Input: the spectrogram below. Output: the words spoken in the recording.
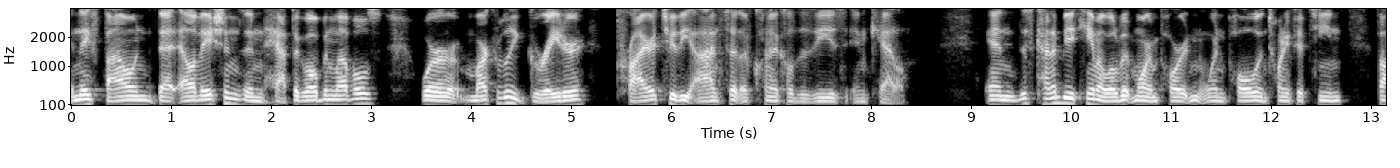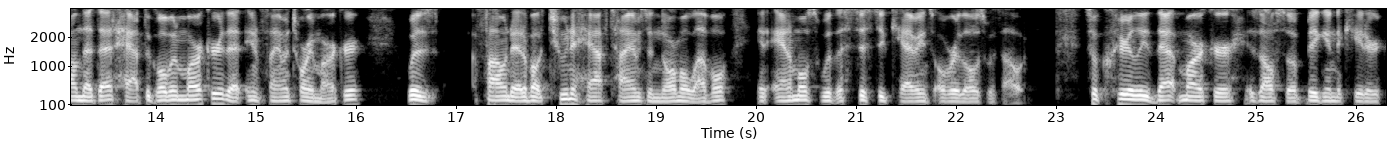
and they found that elevations in haptoglobin levels were markedly greater prior to the onset of clinical disease in cattle. And this kind of became a little bit more important when Pohl in 2015 found that that haptoglobin marker, that inflammatory marker, was found at about two and a half times the normal level in animals with assisted calvings over those without. So clearly, that marker is also a big indicator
